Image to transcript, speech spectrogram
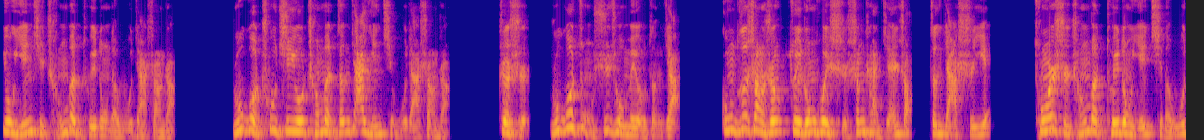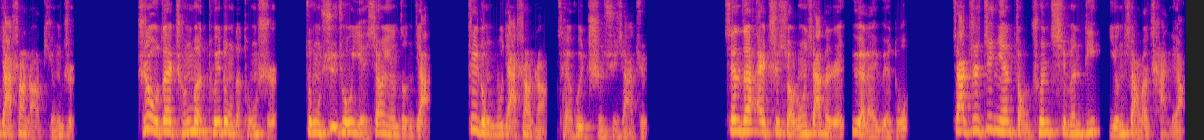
又引起成本推动的物价上涨。如果初期由成本增加引起物价上涨，这时如果总需求没有增加，工资上升最终会使生产减少，增加失业，从而使成本推动引起的物价上涨停止。只有在成本推动的同时，总需求也相应增加，这种物价上涨才会持续下去。现在爱吃小龙虾的人越来越多。加之今年早春气温低，影响了产量，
